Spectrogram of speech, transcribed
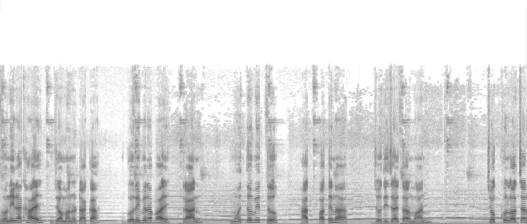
ধনীরা খায় জমানো টাকা, গরিবেরা পায় ত্রাণ, মধ্যবিত্ত হাত পাতে না, যদি যায় তার মান। চক্ষু লজ্জার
